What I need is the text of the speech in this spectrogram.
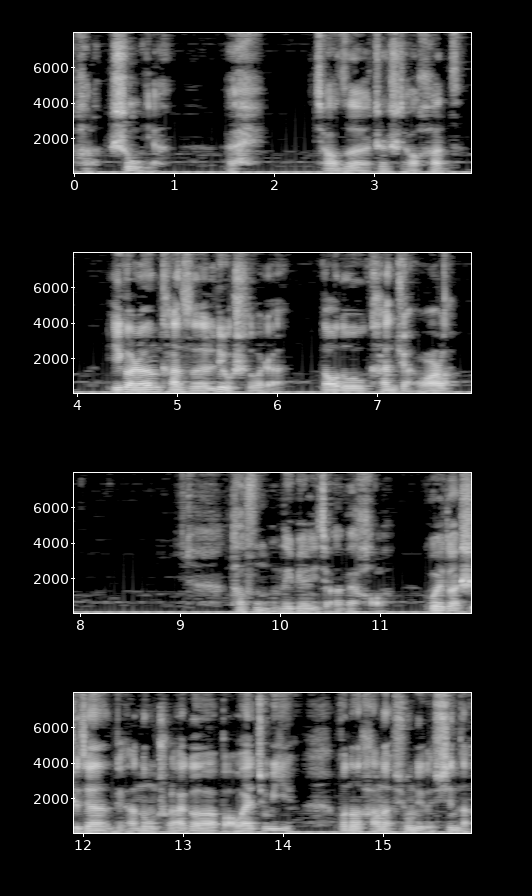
胖了十五年。哎，强子真是条汉子，一个人砍死六十多人。刀都砍卷窝了，他父母那边已经安排好了，过一段时间给他弄出来个保外就医，不能寒了兄弟的心呐。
